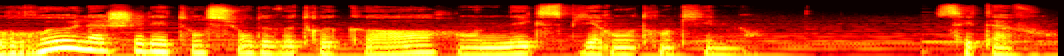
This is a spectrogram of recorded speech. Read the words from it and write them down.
relâchez les tensions de votre corps en expirant tranquillement. C'est à vous.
